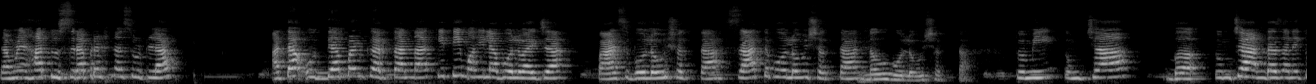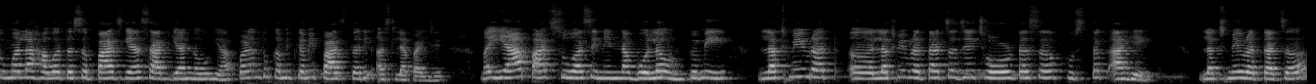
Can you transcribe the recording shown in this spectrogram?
त्यामुळे हा दुसरा प्रश्न सुटला. आता उद्यापन करताना किती महिला बोलवायच्या? पाच बोलवू शकता सात बोलवू शकता नऊ बोलवू शकता. तुम्ही तुमच्या ब तुमच्या अंदाजाने तुम्हाला हवं तसं पाच घ्या सात घ्या नऊ घ्या परंतु कमीत कमी पाच तरी असल्या पाहिजे. मग या पाच सुवासिनींना बोलावून तुम्ही लक्ष्मीव्रत लक्ष्मीव्रताचं लक्ष्मी व्रताचं जे छोटंसं पुस्तक आहे लक्ष्मीव्रताचं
